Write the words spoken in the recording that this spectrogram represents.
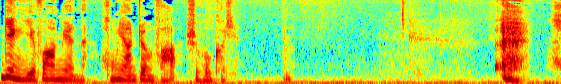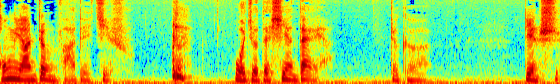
另一方面呢，弘扬正法是否可行？弘扬正法的技术，我觉得现代呀，这个电视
